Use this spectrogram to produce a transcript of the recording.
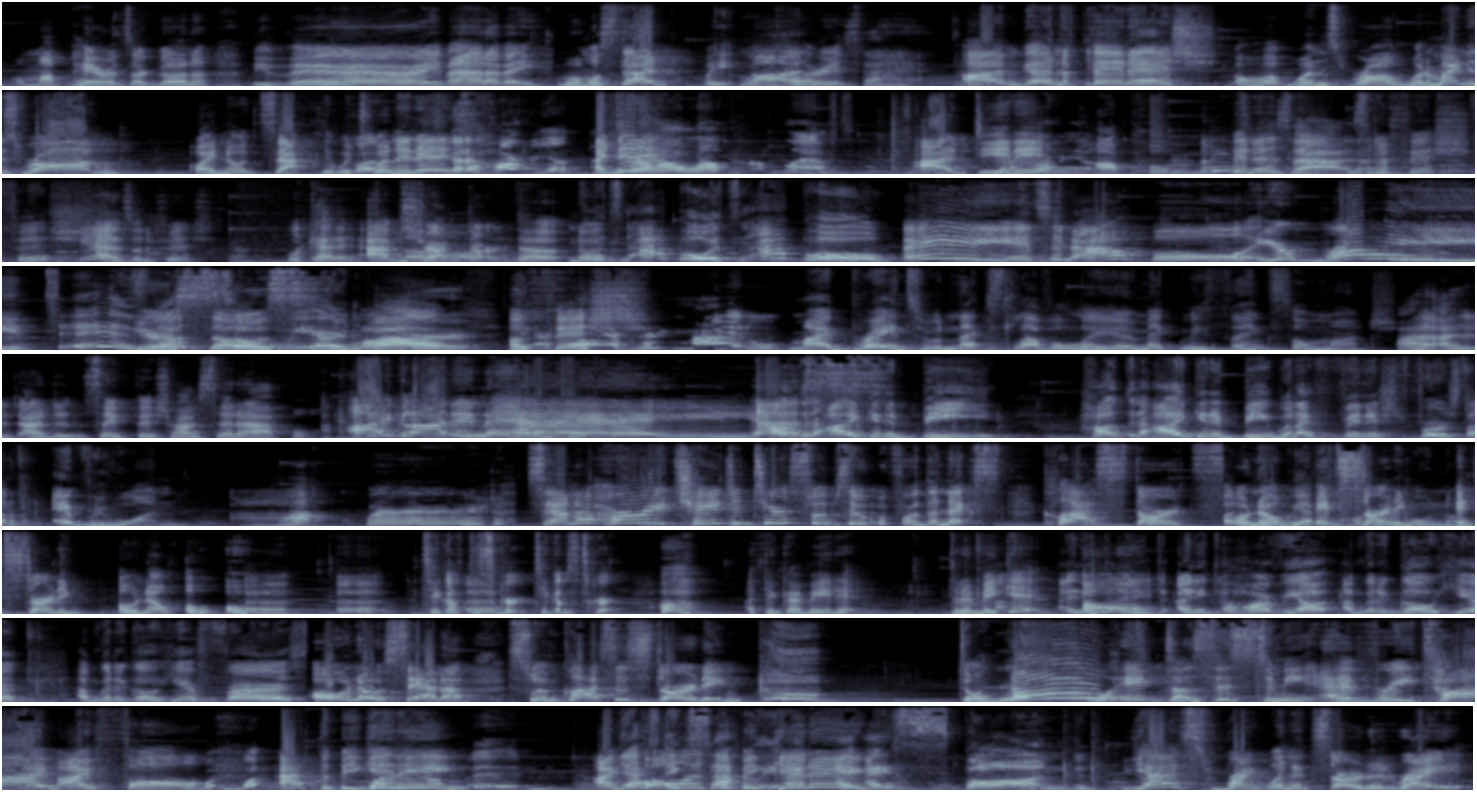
Oh, my parents are gonna be very mad at me. I'm almost done. Wait, what on. color is that? I'm gonna finish. Oh, one's wrong. One of mine is wrong. Oh, I know exactly which But one it is. You gotta hurry up. I did it. have a lot of time left. I did it. Hurry up. Oh, what even is that? Is it a fish? Fish? Yeah, is it a fish? Look at it. Abstract No. art. Duh. No, it's an apple. It's an apple. Hey, it's an apple. You're right. It is. You're That's so, so, weird. smart. Wow. A you know, fish. Bring my my brain to a next level, Leah. It make me think so much. I, I, I didn't say fish. I said apple. I got an A. Yes. How did I get a B? How did I get a B when I finished first out of everyone? Awkward. Sanna, hurry! Change into your swimsuit before the next class starts. Uh, oh no, it's starting. Oh, no. It's starting. Oh no. Oh oh. Uh, uh, take off the uh. skirt. Take off the skirt. Oh, I think I made it. Did I make it? I need, oh. I, need, I need to hurry up. I'm gonna go here. I'm gonna go here first. Oh no, Sanna! Swim class is starting. Don't Oh, no! It does this to me every time I fall What, what, at the beginning. What happened? I yes, fall exactly. at the beginning. I, I, I spawned. yes, right when it started, right?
